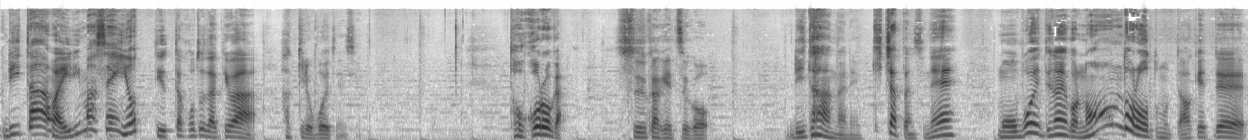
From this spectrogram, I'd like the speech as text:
リターンはいりませんよって言ったことだけははっきり覚えてるんですよ。ところが数ヶ月後リターンがね来ちゃったんですね。もう覚えてないからなんだろうと思って開けて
